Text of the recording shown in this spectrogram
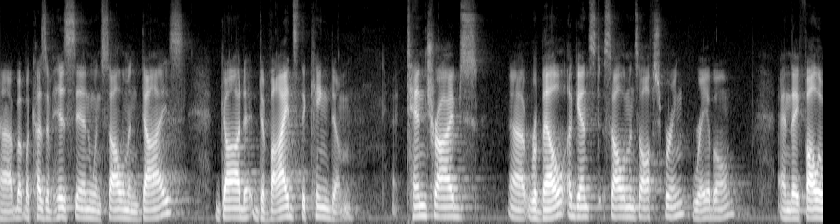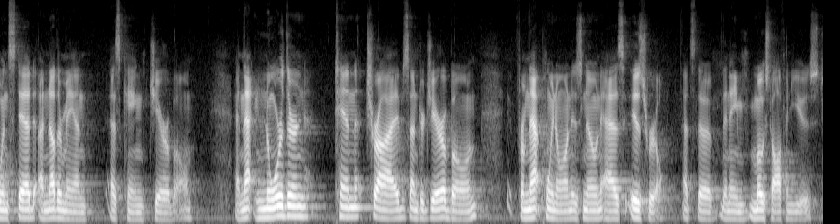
uh, but because of his sin, when Solomon dies, God divides the kingdom. Ten tribes uh, rebel against Solomon's offspring, Rehoboam, and they follow instead another man as king, Jeroboam. And that northern ten tribes under Jeroboam, from that point on, is known as Israel. That's the, the name most often used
